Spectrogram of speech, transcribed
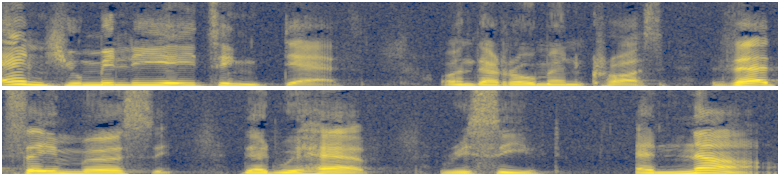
and humiliating death on the Roman cross. That same mercy that we have received. And now,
